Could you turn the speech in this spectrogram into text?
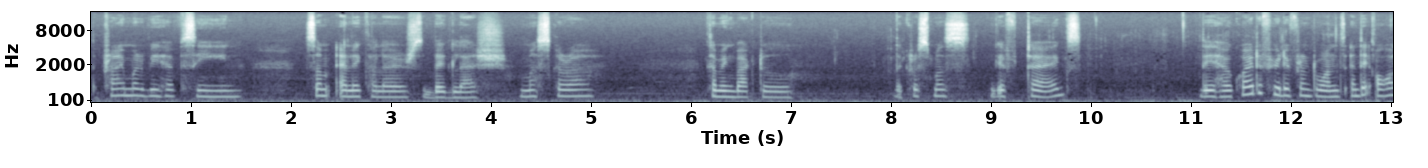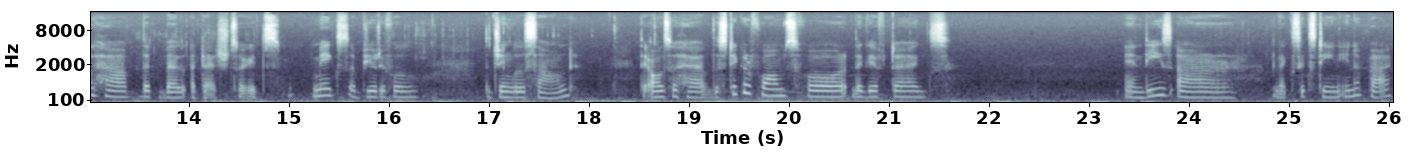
the primer we have seen. Some LA Colors Big Lash Mascara. Coming back to the Christmas gift tags they have quite a few different ones and they all have that bell attached. So it makes a beautiful the jingle sound. They also have the sticker forms for the gift tags. And these are like 16 in a pack.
